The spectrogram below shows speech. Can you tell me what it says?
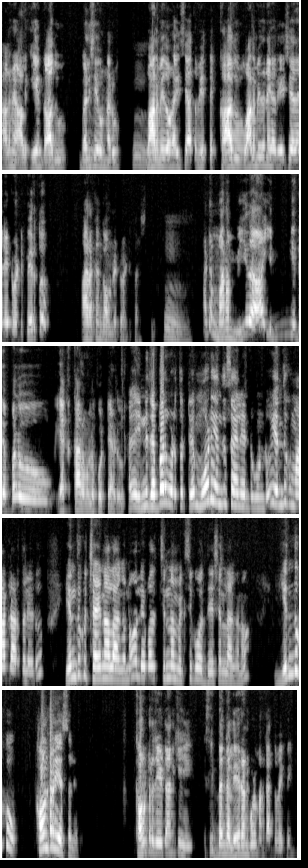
బాగానే వాళ్ళకి ఏం కాదు. బలిసే ఉన్నారు. వాళ్ళ మీద ఒక ఐదు శాతం వేస్తే కాదు. వాళ్ళ మీదనే కదా వేసేది అనేటువంటి పేరుతో ఆ రకంగా ఉన్నటువంటి పరిస్థితి. అంటే మన మీద ఎన్ని దెబ్బలు ఏకకాలంలో కొట్టాడు. అదే ఇన్ని దెబ్బలు కొడుతుంటే మోడీ ఎందుకు సైలెంట్ ఉండు? ఎందుకు మాట్లాడతలేడు? ఎందుకు చైనా లాగానో లేకపోతే చిన్న మెక్సికో దేశం లాగానో ఎందుకు కౌంటర్ చేస్తలేడు? కౌంటర్ చేయడానికి సిద్ధంగా లేరని కూడా మనకు అర్థమైపోయింది.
